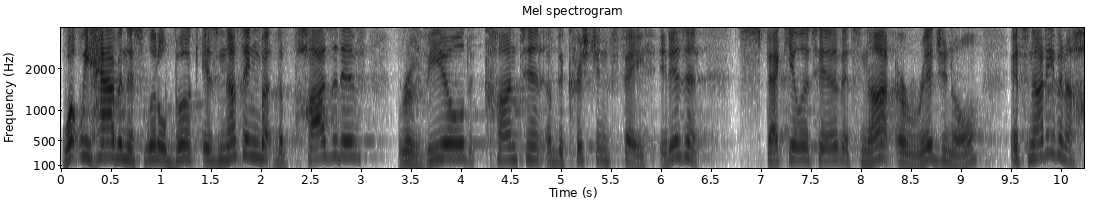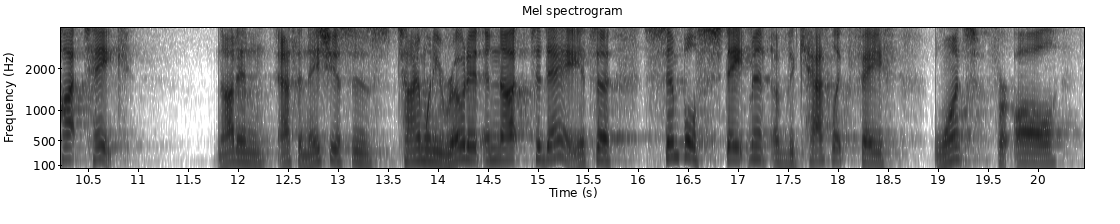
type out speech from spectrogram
what we have in this little book is nothing but the positive, revealed content of the Christian faith. It isn't speculative, it's not original, It's not even a hot take. Not in Athanasius's time when he wrote it, and not today. It's a simple statement of the Catholic faith once for all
